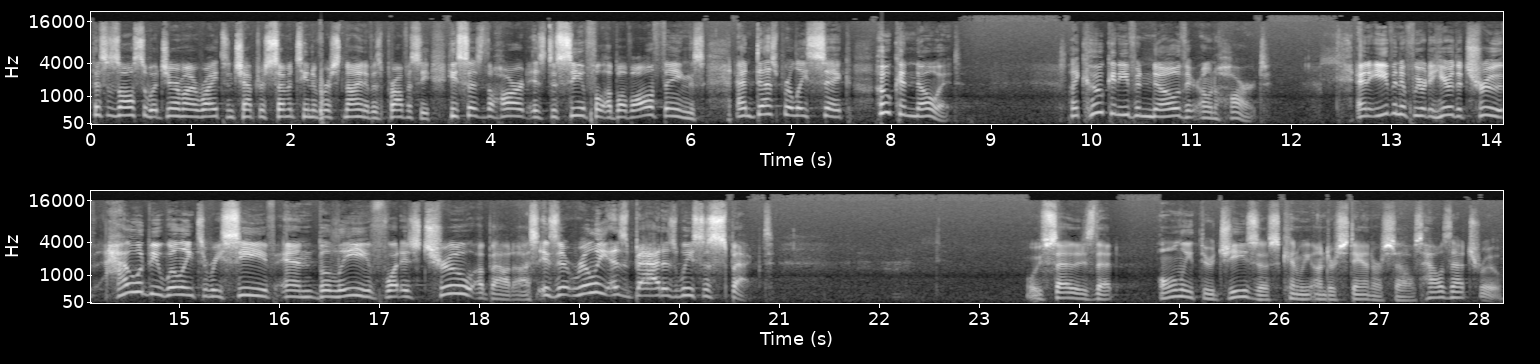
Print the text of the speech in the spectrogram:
This is also what Jeremiah writes in chapter 17 and verse 9 of his prophecy. He says, The heart is deceitful above all things and desperately sick. Who can know it? Like, who can even know their own heart? And even if we were to hear the truth, how would we be willing to receive and believe what is true about us? Is it really as bad as we suspect? What we've said is that only through Jesus can we understand ourselves. How is that true?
